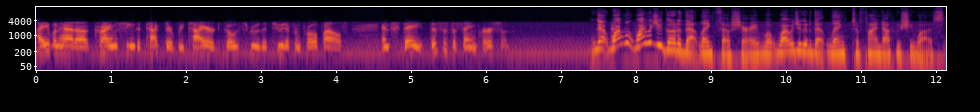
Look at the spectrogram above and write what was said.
I even had a crime scene detective, retired, go through the two different profiles and state this is the same person. Now, why, why would you go to that length, though, Sherry? Why would you go to that length to find out who she was?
